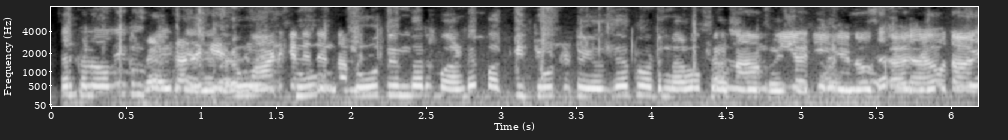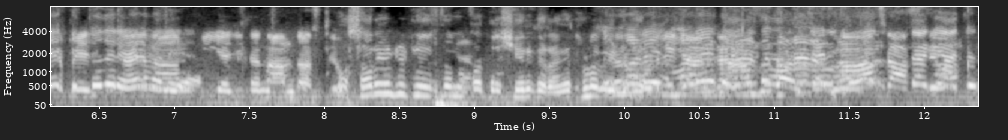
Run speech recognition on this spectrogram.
ਸਰ ਖਲੋਗੇ ਕੰਪਲੀਟ ਕਰਿਓ ਰਿਮਾਂਡ ਕਿੰਨੇ ਦਿਨ ਦਾ ਦੋ ਦਿਨ ਦਾ ਰਿਮਾਂਡ ਹੈ ਬਾਕੀ ਜੋ ਡਿਟੇਲਸ ਹੈ ਤੁਹਾਡੇ ਨਾਲ ਉਹ press ਨਾਮ ਕੀ ਆ ਜੀ? ਜਿਹਨੂੰ ਜਿਹਨੂੰ ਅਦਾਲਤ ਕੀ ਪੇਸ਼ ਦੇ ਕੀਤਾ ਰਹਿਣ ਵਾਲੇ ਨਾਮ ਆ? ਕੀ ਹੈ ਜੀ ਦਾ ਨਾਮ ਦੱਸ ਦਿਓ। ਉਹ ਸਾਰੀਆਂ ਡਿਟੇਲਸ ਤੁਹਾਨੂੰ ਫਰਦਰ ਸ਼ੇਅਰ ਕਰਾਂਗੇ ਥੋੜਾ ਵੇਟ ਮਾੜੇ ਕਰੋ। ਮਾੜੇ ਨਾਮ ਦਾ ਦੱਸ ਦਿਓ।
